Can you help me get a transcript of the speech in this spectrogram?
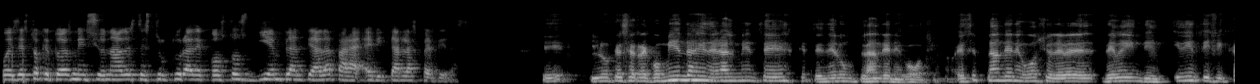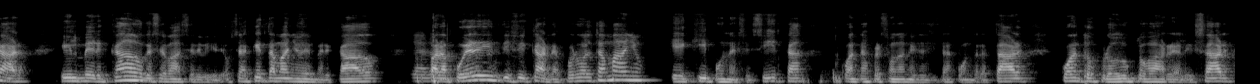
pues esto que tú has mencionado, esta estructura de costos bien planteada para evitar las pérdidas? Eh, lo que se recomienda generalmente es que tener un plan de negocio. Ese plan de negocio debe, debe identificar el mercado que se va a servir, o sea, qué tamaño de mercado, para poder identificar, de acuerdo al tamaño, qué equipos necesita, cuántas personas necesitas contratar, cuántos productos vas a realizar,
